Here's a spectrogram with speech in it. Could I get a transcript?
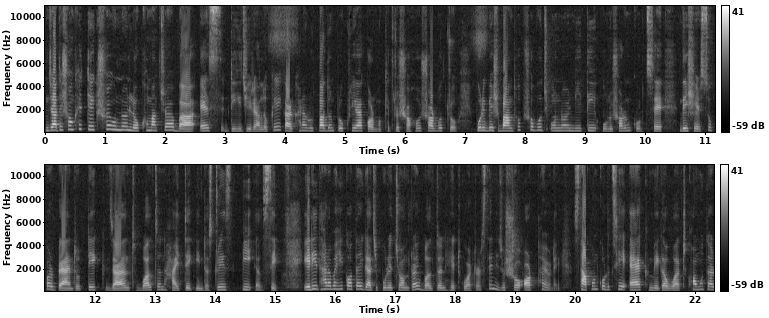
জাতিসংঘের টেকসই উন্নয়ন লক্ষ্যমাত্রা বা এসডিজির আলোকে কারখানার উৎপাদন প্রক্রিয়া, কর্মক্ষেত্র সহ সর্বত্র পরিবেশ বান্ধব সবুজ উন্নয়ন নীতি অনুসরণ করছে দেশের সুপার ব্র্যান্ড ও tech giant Walton hitech industries PLC এরই ধারাবাহিকতায় গাজীপুরের চন্দ্রায় ওয়ালটন হেডকোয়ার্টার্সে নিজস্ব অর্থায়নে স্থাপন করেছে এক মেগাওয়াট ক্ষমতার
